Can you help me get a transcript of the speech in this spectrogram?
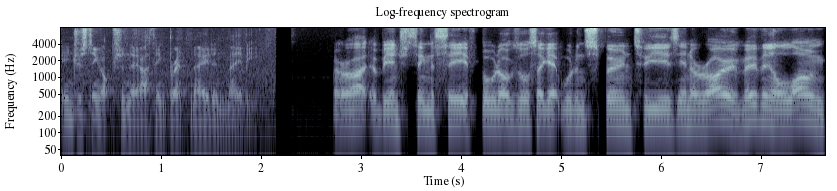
interesting option there, I think Brent Naden maybe. All right. It'll be interesting to see if Bulldogs also get wooden spoon two years in a row. Moving along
